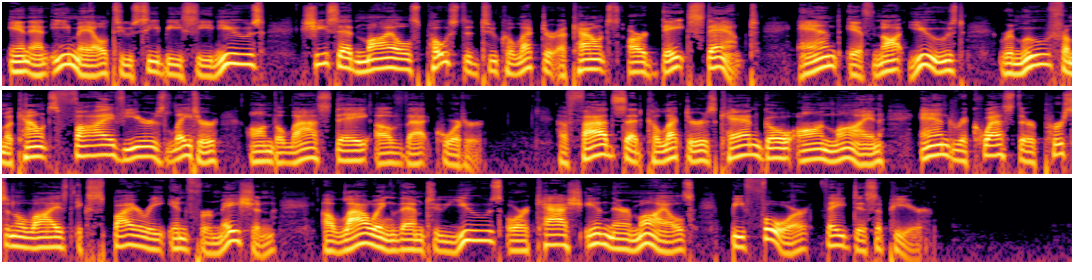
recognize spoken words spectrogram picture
In an email to CBC News, she said miles posted to collector accounts are date stamped and, if not used, removed from accounts five years later on the last day of that quarter. Hafad said collectors can go online and request their personalized expiry information, allowing them to use or cash in their miles before they disappear.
